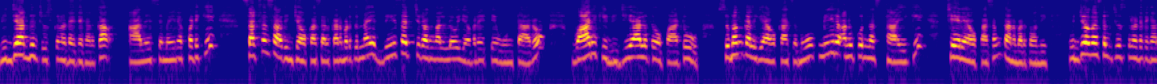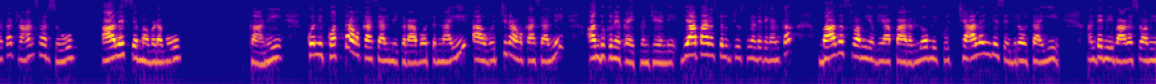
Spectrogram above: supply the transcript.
విద్యార్థులు చూసుకున్నట్టయితే కనుక ఆలస్యమైనప్పటికీ సక్సెస్ సాధించే అవకాశాలు కనబడుతున్నాయి. రీసెర్చ్ రంగంలో ఎవరైతే ఉంటారో వారికి విజయాలతో పాటు శుభం కలిగే అవకాశము మీరు అనుకున్న స్థాయికి చేరే అవకాశం కనబడుతోంది. ఉద్యోగస్తులు చూసుకున్నట్టయితే కనుక ట్రాన్స్ఫర్స్ ఆలస్యం అవ్వడము కానీ కొన్ని కొత్త అవకాశాలు మీకు రాబోతున్నాయి. ఆ వచ్చిన అవకాశాలని అందుకునే ప్రయత్నం చేయండి. వ్యాపారస్తులకు చూసుకున్నట్టయితే కనుక భాగస్వామ్య వ్యాపారంలో మీకు ఛాలెంజెస్ ఎదురవుతాయి. అంటే మీ భాగస్వామి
